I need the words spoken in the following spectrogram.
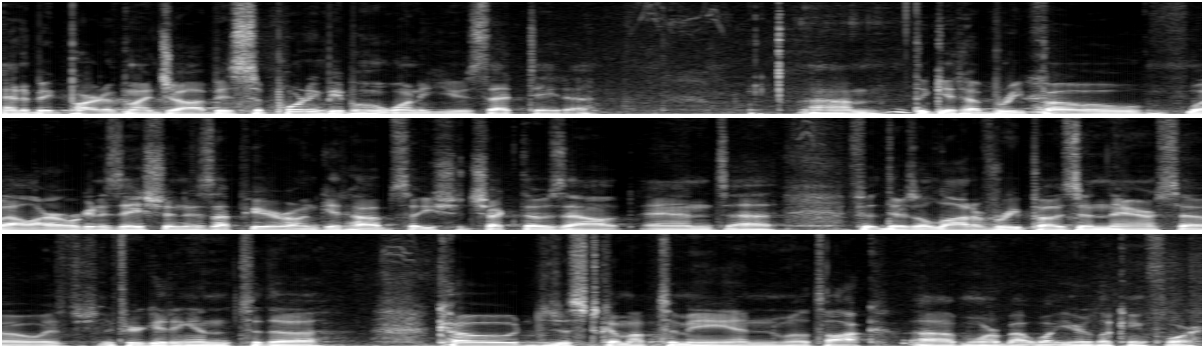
And a big part of my job is supporting people who want to use that data. Um, the GitHub repo, well, our organization is up here on GitHub, so you should check those out. And uh, there's a lot of repos in there, so if, if, you're getting into the code, just come up to me and we'll talk uh, more about what you're looking for.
